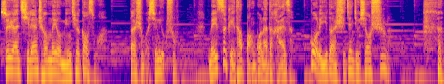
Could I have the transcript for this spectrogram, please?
虽然祁连城没有明确告诉我，但是我心里有数。每次给他绑过来的孩子。过了一段时间就消失了，哼，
